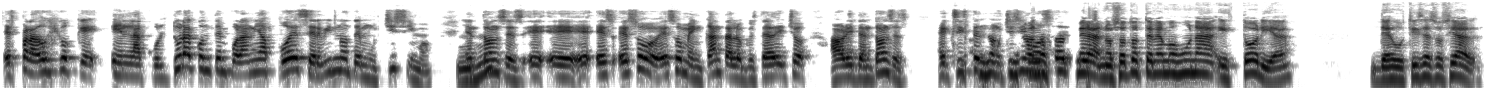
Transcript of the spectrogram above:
es paradójico que en la cultura contemporánea puede servirnos de muchísimo. Entonces, eh, eh, eh, eso, eso me encanta lo que usted ha dicho ahorita. Entonces, Existen muchísimos. mira, nosotros tenemos una historia de justicia social.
